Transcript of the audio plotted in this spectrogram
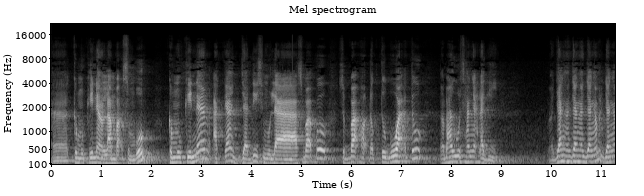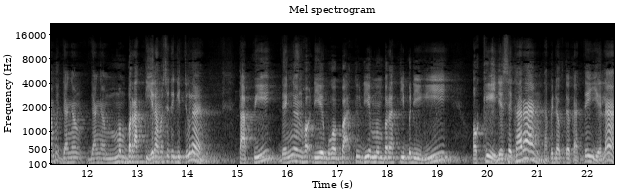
uh, kemungkinan lambat sembuh, kemungkinan akan jadi semula. Sebab apa? Sebab hak doktor buat tu uh, baru sangat lagi. Jangan jangan jangan apa? Jangan apa? Jangan jangan memberatilah maksud dia gitulah. Tapi dengan hak dia berobat tu dia memberati berdiri, okey je sekarang. Tapi doktor kata iyalah.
